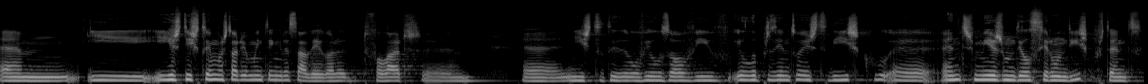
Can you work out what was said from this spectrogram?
Um, e, e, este disco tem uma história muito engraçada. E agora de falar. Uh, Uh, nisto de ouvi-los ao vivo, ele apresentou este disco uh, antes mesmo dele ser um disco, portanto,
